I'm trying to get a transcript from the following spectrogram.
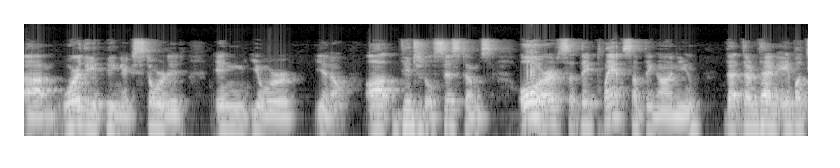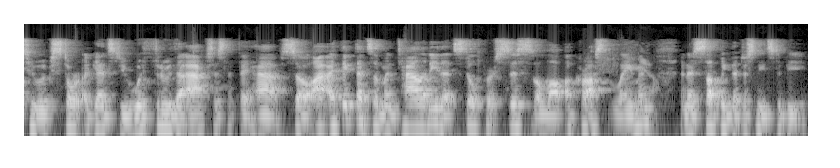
um, worthy of being extorted in your you know uh, digital systems or so they plant something on you that they're then able to extort against you with through the access that they have so i, I think that's a mentality that still persists a lot across the layman yeah. and it's something that just needs to be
